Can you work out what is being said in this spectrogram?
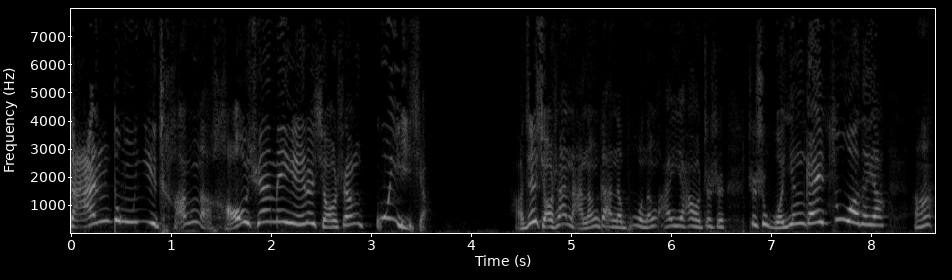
感动异常啊！好悬没给这小山跪下啊！这小山哪能干的？不能！哎呀，这是这是我应该做的呀！啊，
